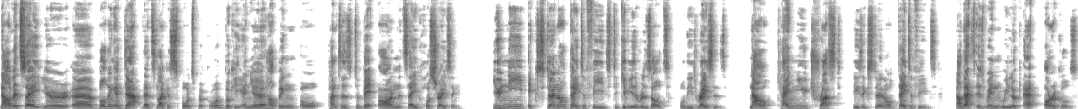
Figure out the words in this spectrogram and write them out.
Now, let's say you're uh, building a DApp that's like a sports book or a bookie, and you're helping or punters to bet on, let's say, horse racing. You need external data feeds to give you the results for these races. Now, can you trust these external data feeds? Now, that is when we look at oracles.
